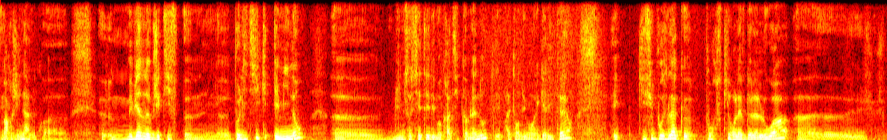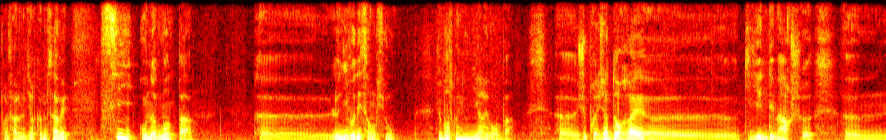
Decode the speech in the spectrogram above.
marginal, quoi. mais bien d'un objectif politique éminent d'une société démocratique comme la nôtre, et prétendument égalitaire, et qui suppose là que, pour ce qui relève de la loi, je préfère le dire comme ça, mais si on n'augmente pas le niveau des sanctions, je pense que nous n'y arriverons pas. Euh, j'adorerais euh, qu'il y ait une démarche euh,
